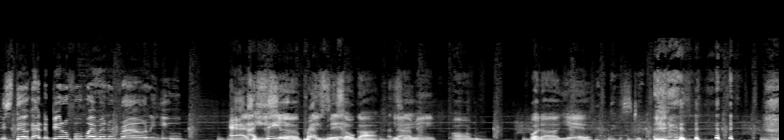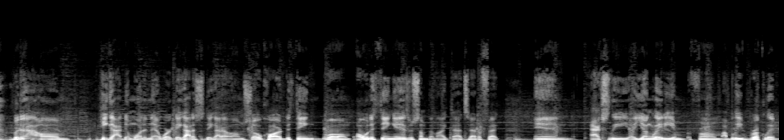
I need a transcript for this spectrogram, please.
You still got the beautiful women around, and you As I he see. should. Praise I me, see. so God. I you know what I mean? Um, but uh, yeah. but now, um, he got them on the network. They got a they got a um show called the thing. Well, um, oh, the thing is, or something like that to that effect. And actually, a young lady in, from I believe Brooklyn.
